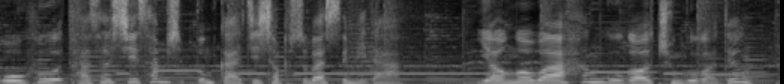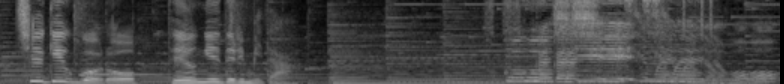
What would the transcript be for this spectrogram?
오후 5시 30분까지 접수받습니다. 영어와 한국어, 중국어 등 7개 국어로 대응해 드립니다. 후쿠오카시 생활정보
